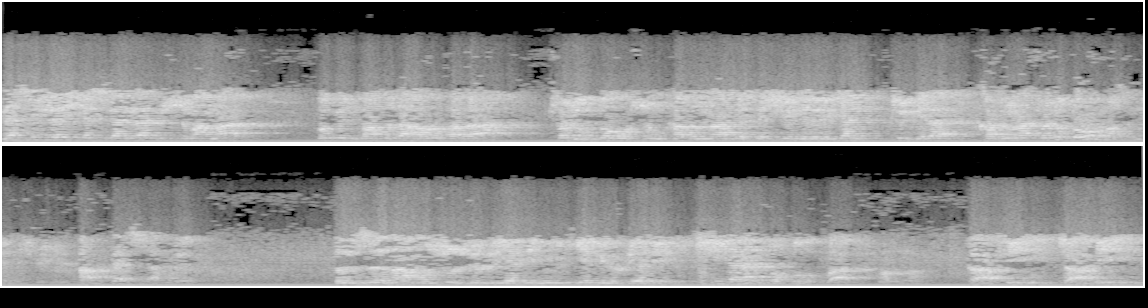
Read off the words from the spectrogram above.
nesilleri kesilenler Müslümanlar, bugün Batı'da, Avrupa'da çocuk doğursun kadınlar diye teşvik edilirken, Türkiye'de kadınlar çocuk doğurmasın diye teşvik edilir. Tam tersi yapıyor. Irzı, namusu, zürriyeti, mülkiyeti, hürriyeti çiğnenen topluluklar. Gafil, cahil,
